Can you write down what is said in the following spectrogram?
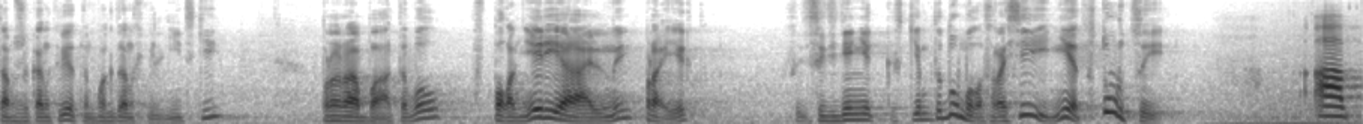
Там же конкретно Богдан Хмельницкий прорабатывал вполне реальный проект соединения с кем-то думала, с Россией? Нет, с Турцией. А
